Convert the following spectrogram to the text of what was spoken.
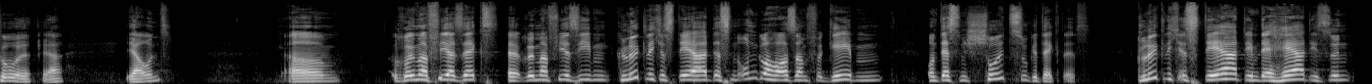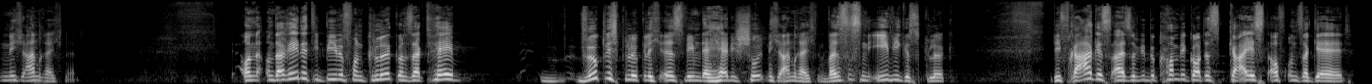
cool. Ja, ja und? Ähm, Römer 4, 6, äh, Römer 4, 7. Glücklich ist der, dessen Ungehorsam vergeben und dessen Schuld zugedeckt ist. Glücklich ist der, dem der Herr die Sünden nicht anrechnet. Und, und da redet die Bibel von Glück und sagt, hey, wirklich glücklich ist, wem der Herr die Schuld nicht anrechnet, weil es ist ein ewiges Glück. Die Frage ist also, wie bekommen wir Gottes Geist auf unser Geld?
